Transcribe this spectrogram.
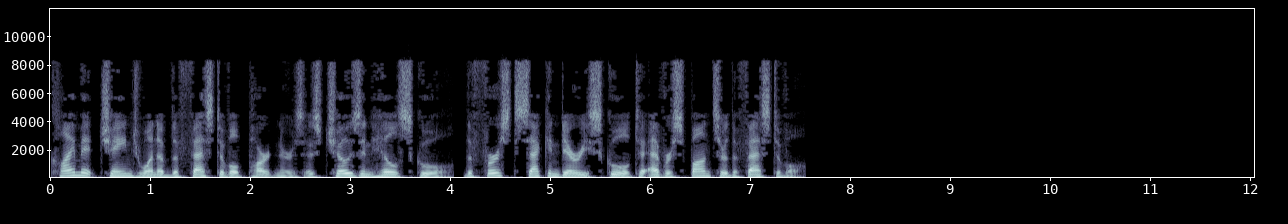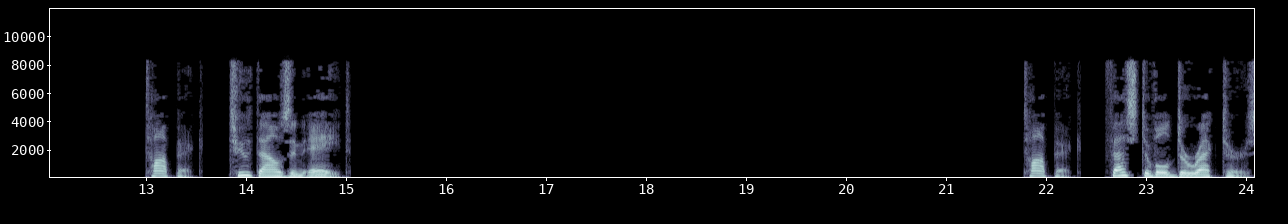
Climate Change One of the festival partners is Chosen Hill School, the first secondary school to ever sponsor the festival. Topic 2008 Topic. Festival directors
